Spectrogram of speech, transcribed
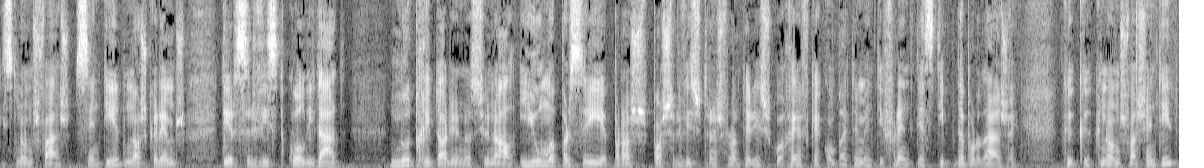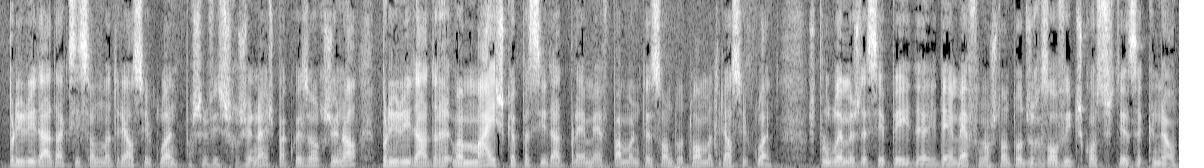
Isso não nos faz sentido. Nós queremos ter serviço de qualidade no território nacional e uma parceria para os, para os serviços transfronteiriços com a Renfe, que é completamente diferente desse tipo de abordagem que, que, que, não nos faz sentido. Prioridade à aquisição de material circulante para os serviços regionais, para a coesão regional. Prioridade a mais capacidade para a MF para a manutenção do atual material circulante. Os problemas da CP e da, da MF não estão todos resolvidos? Com certeza que não.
